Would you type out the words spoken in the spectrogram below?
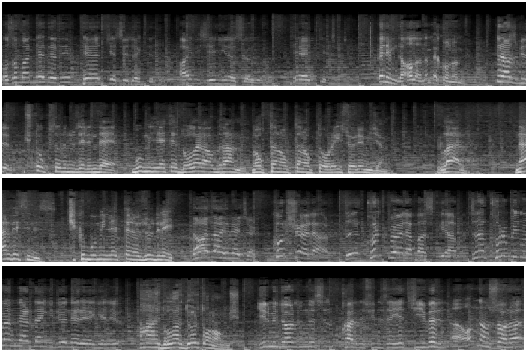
O zaman ne dedim? Teğet geçecek dedim. Aynı şeyi yine söylüyorum. Teğet geçecek. Benim de alanım ekonomi. Biraz bilirim. 3.90'ın üzerinde bu millete dolar aldıran nokta nokta nokta orayı söylemeyeceğim. Lar neredesiniz? Çıkın bu milletten özür dileyin. Daha da inecek. Kur şöyle arttı. Kurt böyle baskı yaptı. Kur bilmem nereden gidiyor nereye geliyor. Ay dolar 4.10 olmuş. 24'ünde siz bu kardeşinize yetkiyi verin. Ha, ondan sonra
